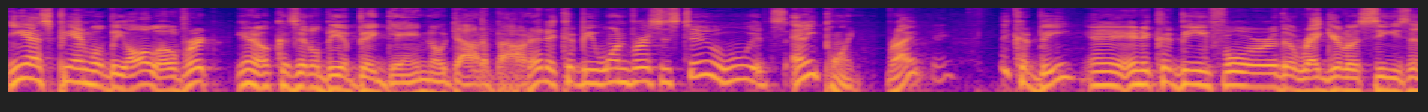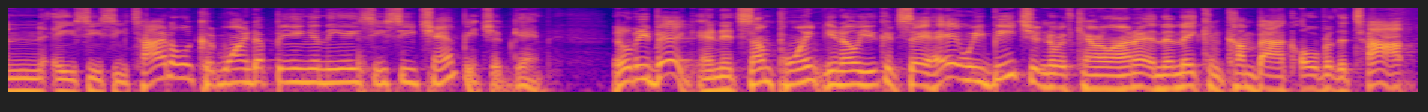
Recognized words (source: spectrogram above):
ESPN will be all over it, you know, because it'll be a big game, no doubt about it. It could be one versus two. It's any point, right? It could be, and it could be for the regular season ACC title. It could wind up being in the ACC championship game. It'll be big, and at some point, you know, you could say, "Hey, we beat you, in North Carolina," and then they can come back over the top,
